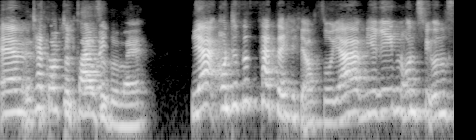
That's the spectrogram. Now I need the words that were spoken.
Ähm, das total so rüber. Ja, und es ist tatsächlich auch so, ja. Wir reden uns, wie uns,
